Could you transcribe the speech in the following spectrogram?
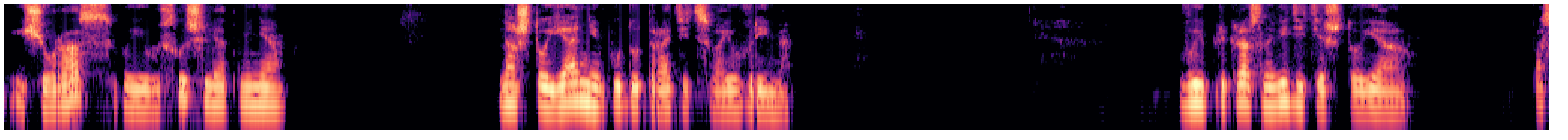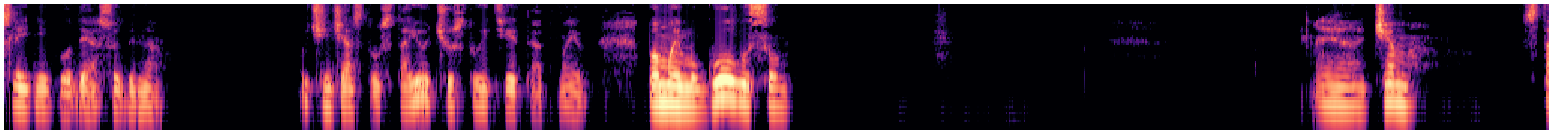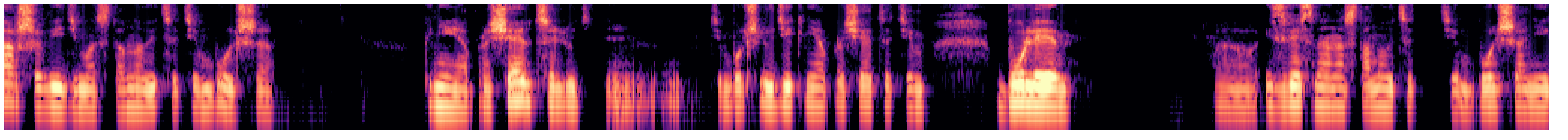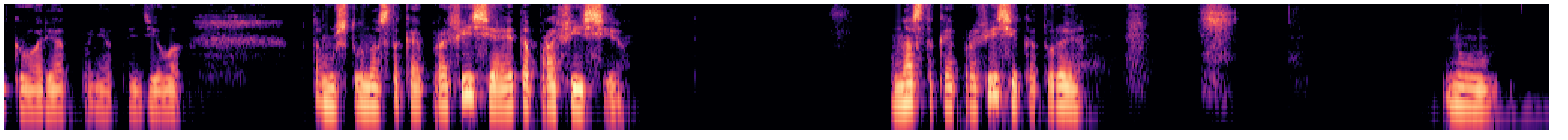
еще раз вы услышали от меня, на что я не буду тратить свое время. Вы прекрасно видите, что я последние годы особенно очень часто устаю, чувствуете это от моего, по моему голосу, чем старше видимо, становится, тем больше к ней обращаются люди, э, тем больше людей к ней обращаются, тем более э, известной она становится, тем больше о ней говорят, понятное дело. Потому что у нас такая профессия, а это профессия. У нас такая профессия, которая, ну,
